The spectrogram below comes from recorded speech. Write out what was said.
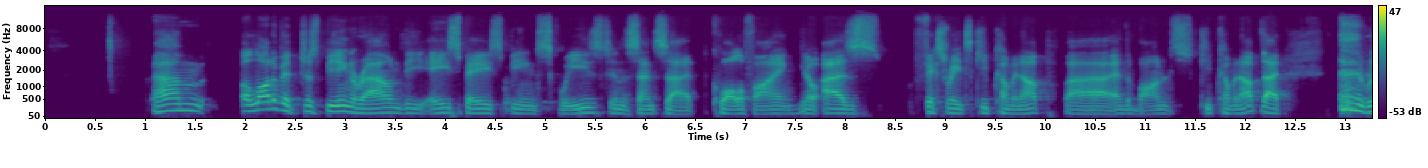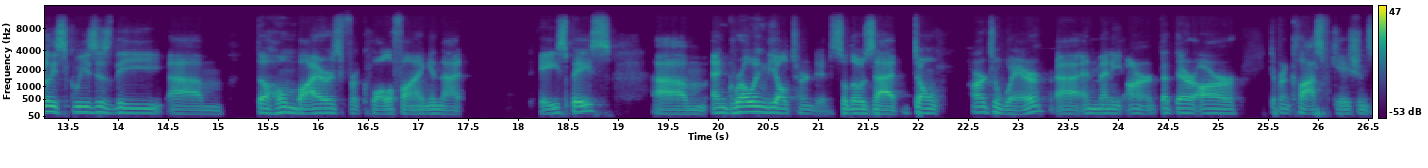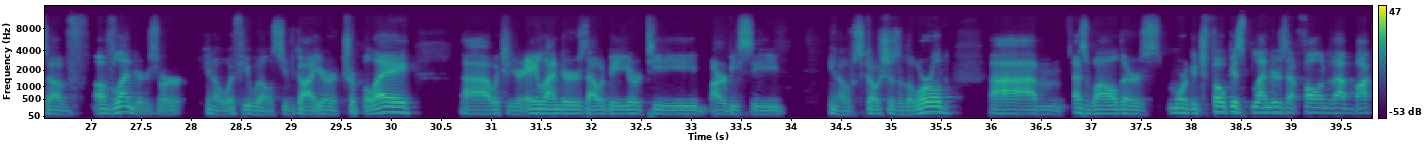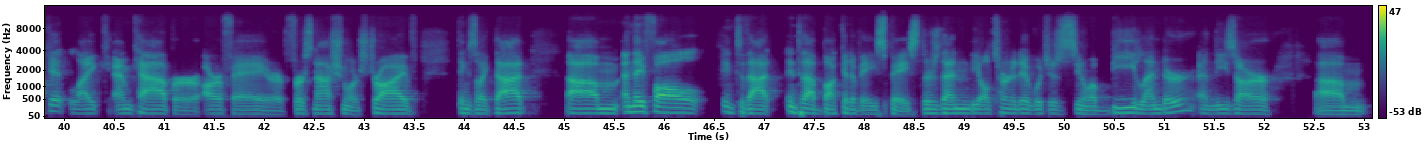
Um, a lot of it just being around the A space being squeezed in the sense that qualifying, you know, as fixed rates keep coming up uh, and the bonds keep coming up, that really squeezes the um, the home buyers for qualifying in that A space um, and growing the alternatives. So those that don't aren't aware, uh, and many aren't, that there are different classifications of of lenders, or you know, if you will. So you've got your AAA, uh, which are your A lenders. That would be your TD, RBC, you know, Scotias of the world. Um, as well, there's mortgage focused lenders that fall into that bucket, like MCAP or RFA or First National or Strive, things like that. Um, and they fall into that into that bucket of A space. There's then the alternative, which is you know a B lender, and these are um,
